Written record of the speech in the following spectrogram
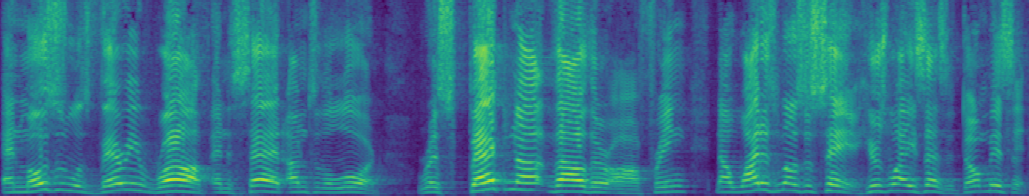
And Moses was very wroth and said unto the Lord, Respect not thou their offering. Now, why does Moses say it? Here's why he says it. Don't miss it.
